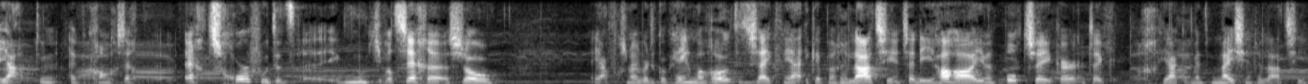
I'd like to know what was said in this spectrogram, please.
Ja, toen heb ik gewoon gezegd, echt schoorvoetend, eh, ik moet je wat zeggen, zo. Ja, volgens mij werd ik ook helemaal rood. En toen zei ik van, ja, ik heb een relatie. En toen zei hij, haha, je bent pot zeker. En toen zei ik, ja, ik heb met een meisje een relatie.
